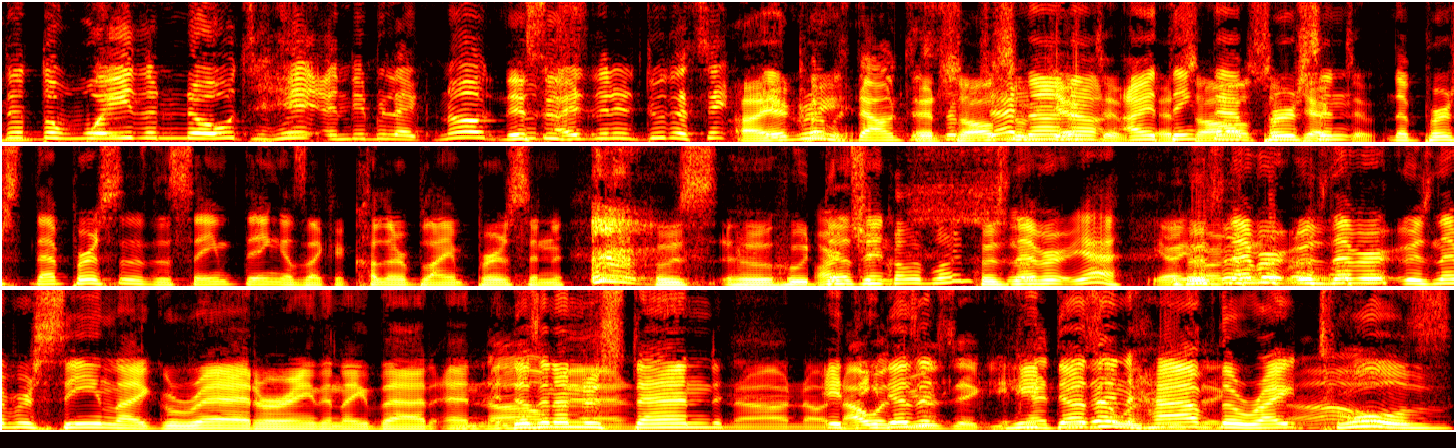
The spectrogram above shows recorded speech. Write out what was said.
The the way the notes hit." And they'd be like, "No, This dude, is- I didn't do that same." I it agree. comes down to It's all subjective. no, no. subjective. I It's think all that person, subjective. the person, that person is the same thing as like a colorblind person who's who who you doesn't colorblind? who's never yeah, Yeah, who's never who's never who's never seen like red or anything like that, and, and No, doesn't man. understand. No, no, it, not he doesn't. music. You he can't do that doesn't with have music. the right No. tools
